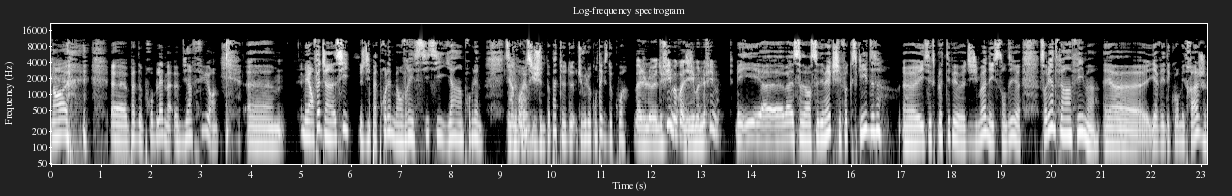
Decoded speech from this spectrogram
non, euh, pas de problème, bien sûr. Euh, mais en fait, un... si, je dis pas de problème, mais en vrai, si, si, il y a un problème. Il y a C'est un le problème. c'est que je ne peux pas te. de- Tu veux le contexte de quoi? Bah le du film quoi, Digimon le film. Mais euh, bah, c'est des mecs chez Fox Kids. Euh, ils exploitaient euh, Digimon et ils se sont dit, euh, ce serait bien de faire un film. Et euh, il y avait des courts métrages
